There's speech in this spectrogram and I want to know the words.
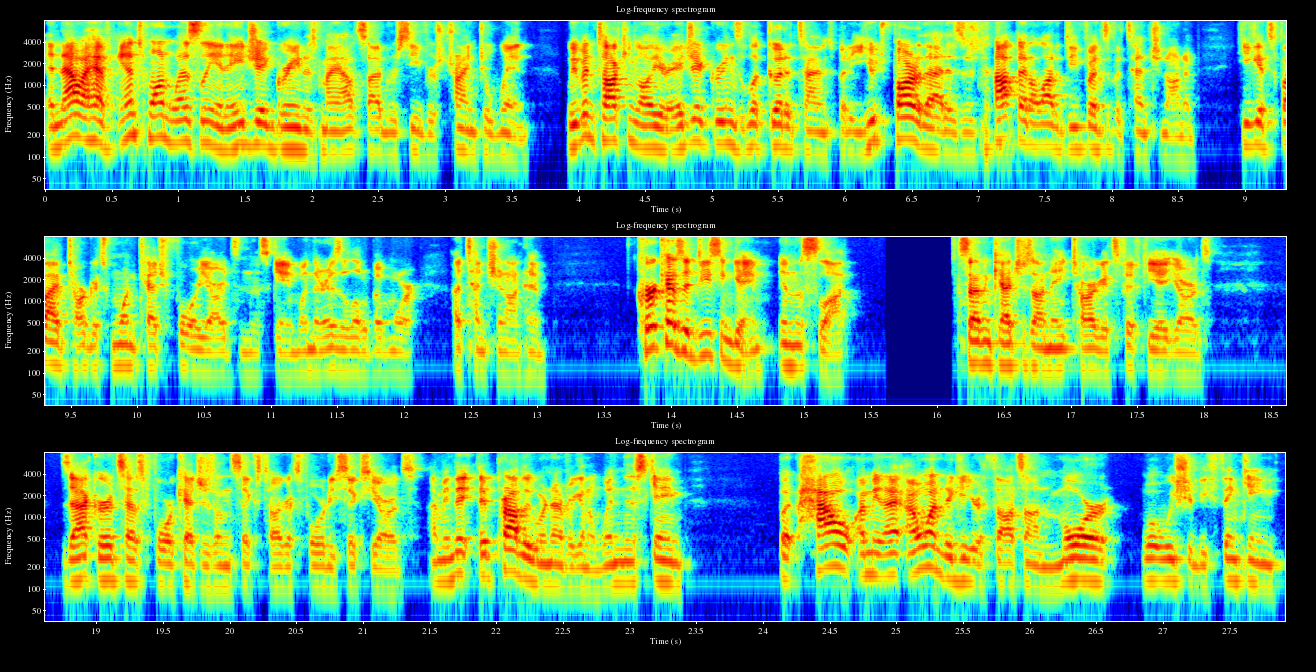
And now I have Antoine Wesley and AJ Green as my outside receivers trying to win. We've been talking all year. AJ Green's look good at times, but a huge part of that is there's not been a lot of defensive attention on him. He gets five targets, one catch, four yards in this game when there is a little bit more attention on him. Kirk has a decent game in the slot. Seven catches on eight targets, 58 yards. Zach Ertz has four catches on six targets, 46 yards. I mean, they, they probably were never going to win this game. But how, I mean, I, I wanted to get your thoughts on more what we should be thinking.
